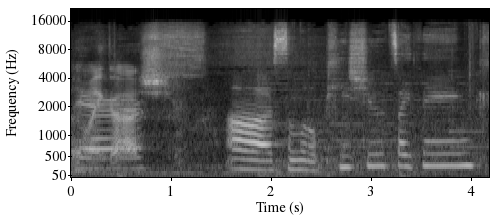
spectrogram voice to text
oh my gosh. Uh, some little pea shoots, I think.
